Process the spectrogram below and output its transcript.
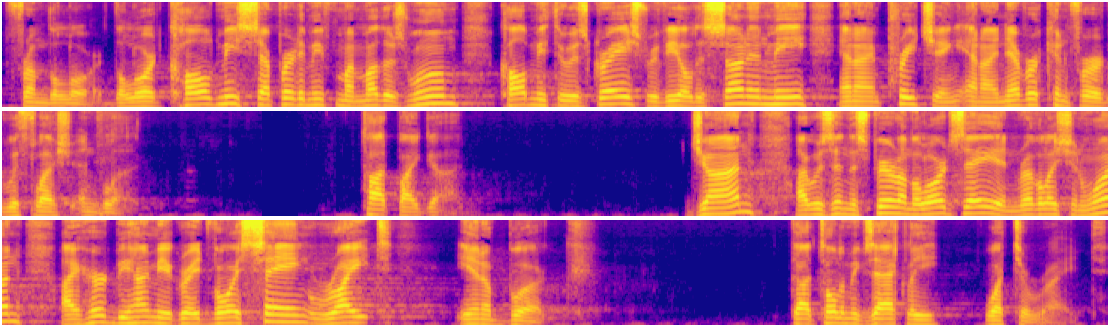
from the Lord. The Lord called me, separated me from my mother's womb, called me through his grace, revealed his son in me, and I'm preaching, and I never conferred with flesh and blood. Taught by God. John, I was in the Spirit on the Lord's day in Revelation 1. I heard behind me a great voice saying, Write in a book. God told him exactly what to write.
